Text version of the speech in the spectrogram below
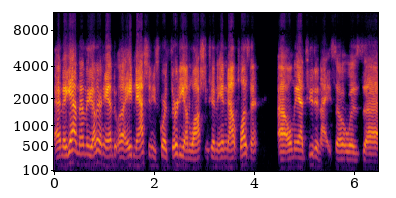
and again, on the other hand, uh, Aiden Ashton, who scored 30 on Washington in Mount Pleasant, uh, only had two tonight. So it was uh,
